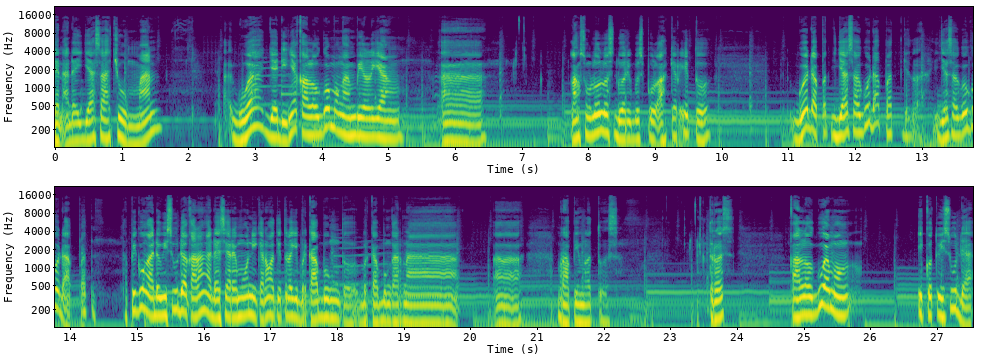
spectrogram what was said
dan ada ijazah cuman gue jadinya kalau gue mau ngambil yang uh, langsung lulus 2010 akhir itu gue dapat jasa gue dapat gitu jasa gue gue dapat tapi gue nggak ada wisuda karena nggak ada seremoni karena waktu itu lagi berkabung tuh. Berkabung karena uh, merapi meletus. Terus kalau gue mau ikut wisuda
